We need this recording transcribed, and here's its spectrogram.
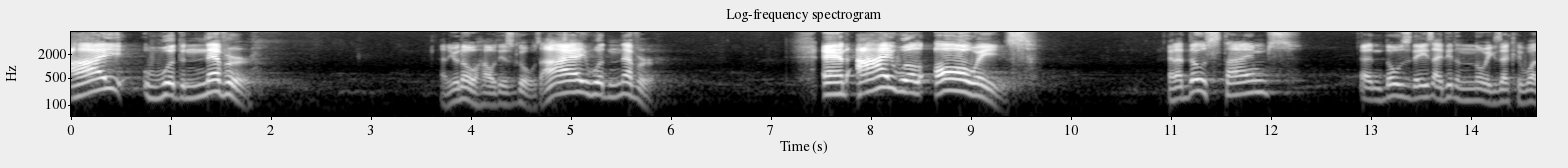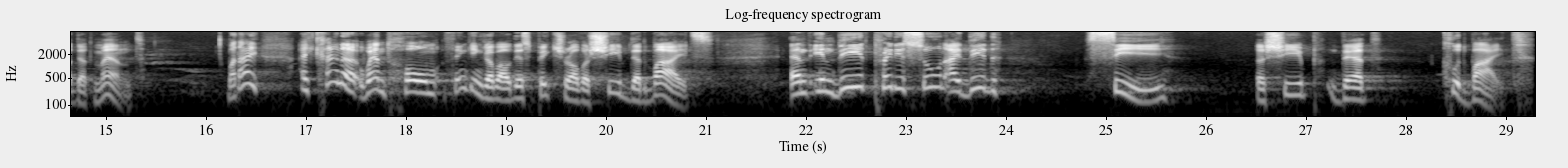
I would never, and you know how this goes, I would never, and I will always. And at those times, and those days, I didn't know exactly what that meant. But I, I kind of went home thinking about this picture of a sheep that bites. And indeed, pretty soon I did see a sheep that could bite.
